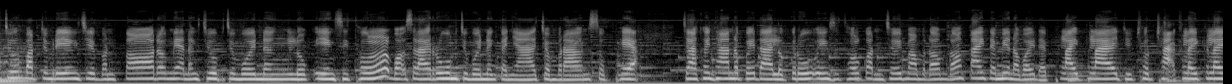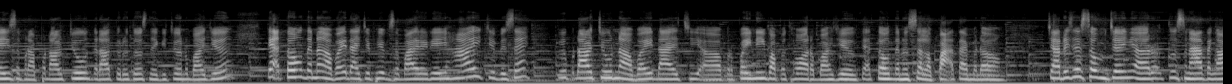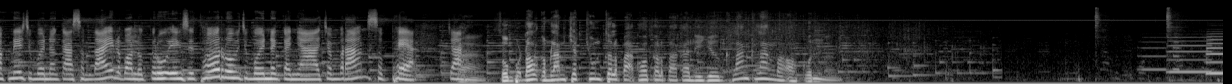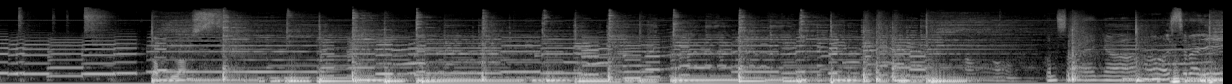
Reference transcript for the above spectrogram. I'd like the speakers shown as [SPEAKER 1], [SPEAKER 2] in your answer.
[SPEAKER 1] ល់ជូនប័ណ្ណចម្រៀងជាបន្តរកអ្នកនឹងជួបជាមួយនឹងលោកអៀងស៊ីធុលបកស្រាយរួមជាមួយនឹងកញ្ញាចម្រើនសុភ័ក្រ ចាឃើញថានៅពេលដែលលោកគ្រូអៀងស៊ីធុលគាត់អញ្ជើញមកម្ដងម្ដងតែងតែមានអ្វីដែលប្លែកប្លែកជាឈុតឆាកខ្លីៗសម្រាប់ផ្ដល់ជូនទៅដល់ទូរទស្សនិកជនរបស់យើងតាក់ទងទៅនឹងអ្វីដែលជាភាពសប្បាយរីករាយហើយជាពិសេសគឺផ្ដល់ជូននៅអ្វីដែលជាប្រពៃណីវប្បធម៌របស់យើងតាក់ទងទៅនឹងសិល្បៈតែម្ដងចាដូច្នេះសូមអញ្ជើញទស្សនាទាំងអស់គ្នាជាមួយនឹងការសម្ដែងរបស់លោកគ្រូអៀងសិទ្ធិរួមជាមួយនឹងកញ្ញាចម្រើនសុភ័ក្រ
[SPEAKER 2] ចាសូមផ្ដល់កម្លាំងចិត្តជូនសិល្បករសិល្បករនេះយើងខ្លាំងខ្លាំងបាទអរគុណកំ ស្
